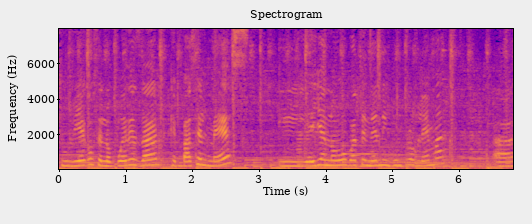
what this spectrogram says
su riego se lo puedes dar que pase el mes y ella no va a tener ningún problema. Ah,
